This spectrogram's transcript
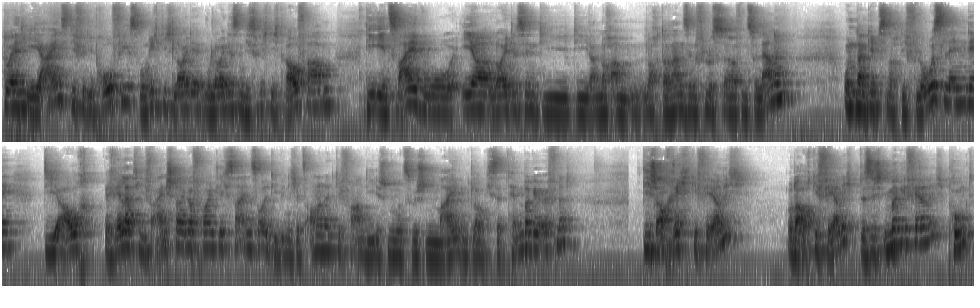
Duell die E1, die für die Profis, wo richtig Leute, wo Leute sind, die es richtig drauf haben. Die E2, wo eher Leute sind, die, die noch, am, noch daran sind, Flusssurfen zu lernen. Und dann gibt es noch die Floßlände, die auch relativ einsteigerfreundlich sein soll. Die bin ich jetzt auch noch nicht gefahren. Die ist nur zwischen Mai und, glaube ich, September geöffnet. Die ist auch recht gefährlich oder auch gefährlich. Das ist immer gefährlich, Punkt.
